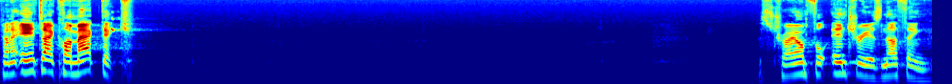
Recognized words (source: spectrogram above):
Kind of anticlimactic. This triumphal entry is nothing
